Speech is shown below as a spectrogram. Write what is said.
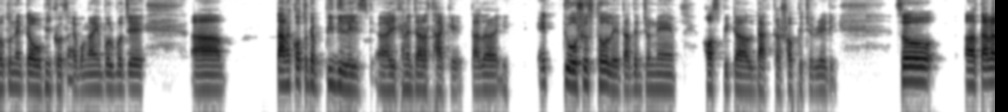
নতুন একটা অভিজ্ঞতা। এবং আমি বলব যে তারা কতটা প্রিভিলেজড এখানে যারা থাকে, তারা একটু অসুস্থ হলে তাদের জন্য হসপিটাল ডাক্তার সবকিছু রেডি সো তারা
